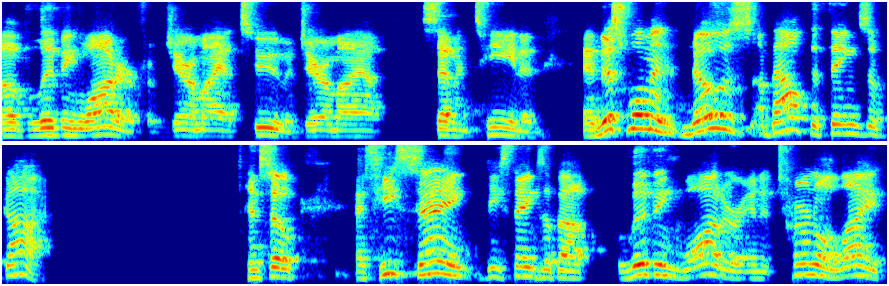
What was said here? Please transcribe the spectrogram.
of living water from Jeremiah 2 and Jeremiah 17. And, and this woman knows about the things of God. And so as he's saying these things about living water and eternal life,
